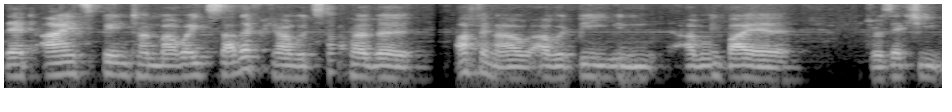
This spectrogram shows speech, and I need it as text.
that I spent on my way to South Africa. I would stop over often. I, I would be in, I went via, it was actually,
